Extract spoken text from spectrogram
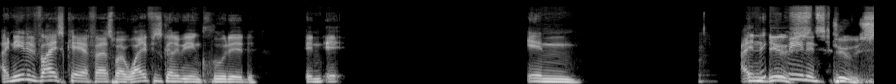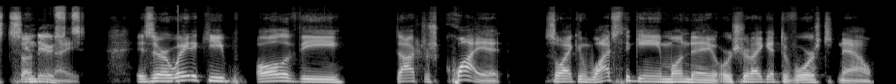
I need advice, KFS. My wife is going to be included in it in I induced. think you mean induced Sunday induced. night. Is there a way to keep all of the doctors quiet so I can watch the game Monday, or should I get divorced now?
